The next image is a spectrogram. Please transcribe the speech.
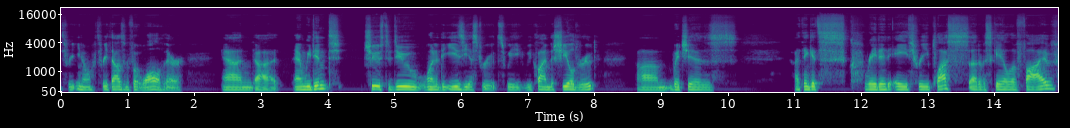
three you know 3000 foot wall there. And uh, and we didn't choose to do one of the easiest routes. We we climbed the shield route um, which is i think it's rated a3 plus out of a scale of five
